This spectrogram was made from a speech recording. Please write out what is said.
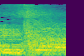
It's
